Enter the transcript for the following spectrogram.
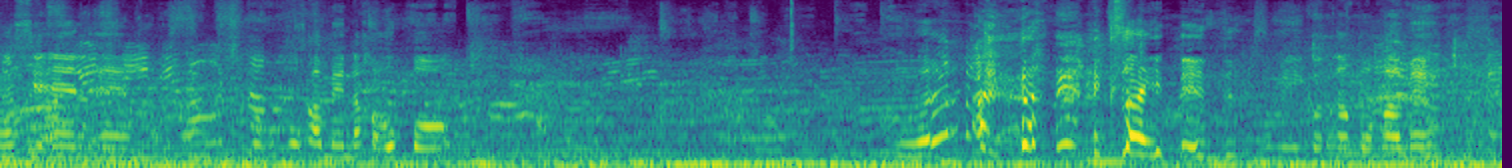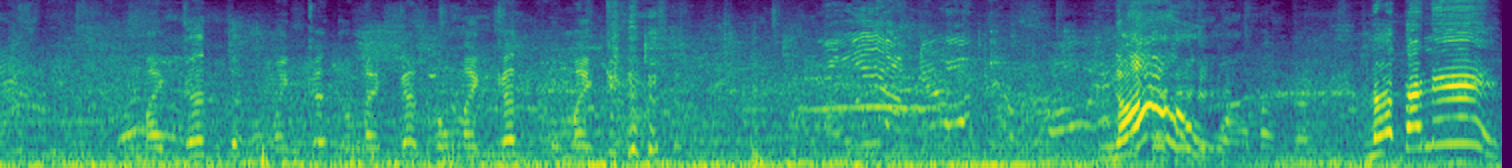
Kasi LM. Ang po kami nakaupo. Excited. Umiikot na po kami. Oh my god, oh my god, oh my god, oh my god, oh my god. No! Natalie!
